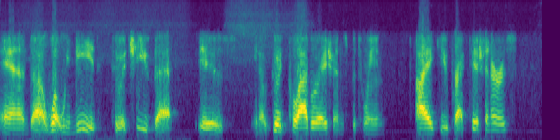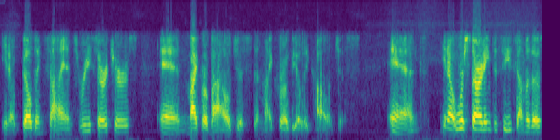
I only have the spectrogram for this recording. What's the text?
And uh, what we need to achieve that is, you know, good collaborations between IAQ practitioners, you know, building science researchers, and microbiologists and microbial ecologists. And you know, we're starting to see some of those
